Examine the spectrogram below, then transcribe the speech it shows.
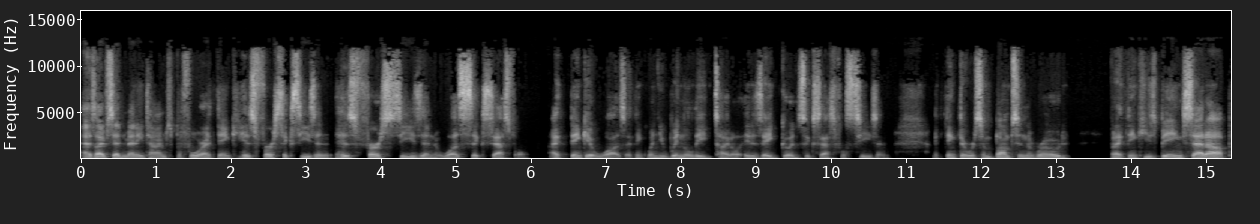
As I've said many times before, I think his first six season, his first season was successful. I think it was. I think when you win the league title, it is a good, successful season. I think there were some bumps in the road, but I think he's being set up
